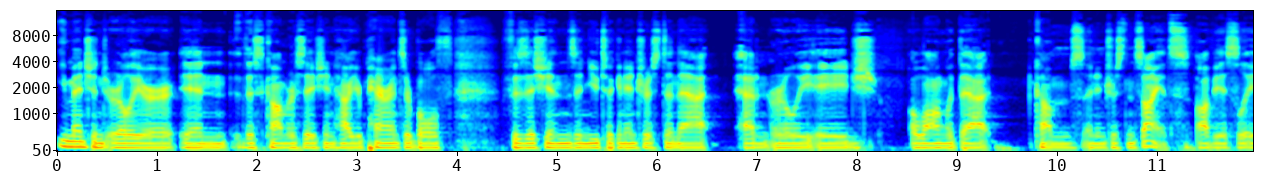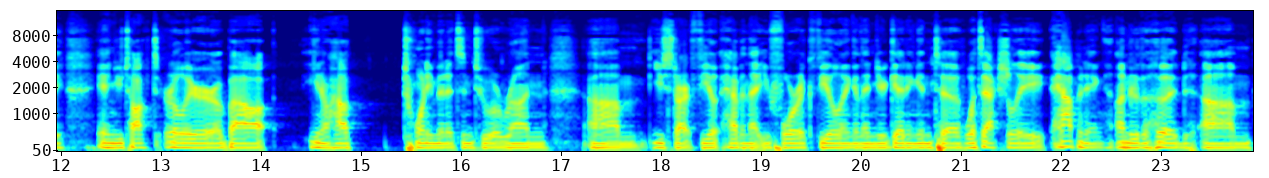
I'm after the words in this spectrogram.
You mentioned earlier in this conversation how your parents are both physicians and you took an interest in that at an early age. Along with that comes an interest in science, obviously. And you talked earlier about, you know, how 20 minutes into a run, um, you start feel having that euphoric feeling, and then you're getting into what's actually happening under the hood um,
